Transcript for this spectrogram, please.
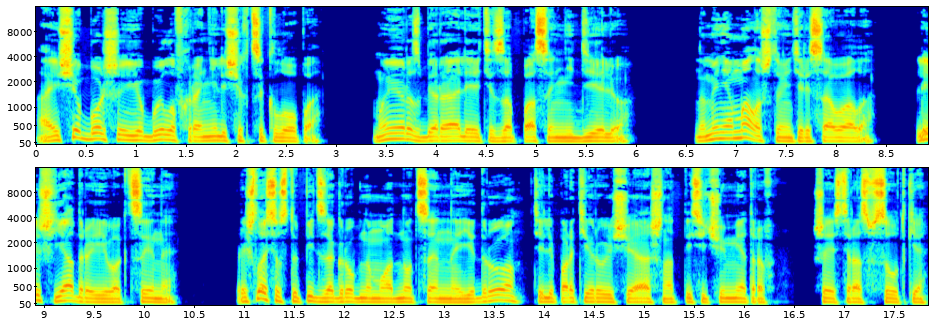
А еще больше ее было в хранилищах циклопа. Мы разбирали эти запасы неделю. Но меня мало что интересовало. Лишь ядра и вакцины. Пришлось уступить загробному одно ценное ядро, телепортирующее аж на тысячу метров, шесть раз в сутки.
